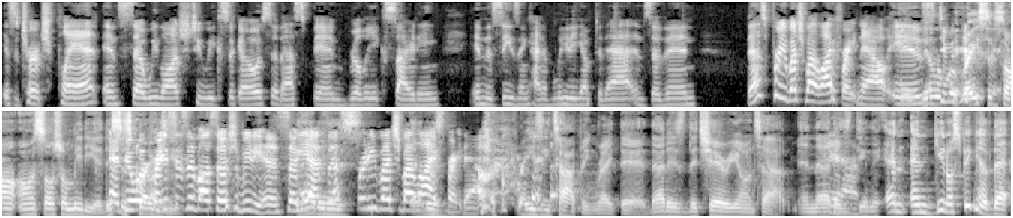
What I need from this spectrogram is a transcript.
It's a church plant, and so we launched two weeks ago. So that's been really exciting in the season, kind of leading up to that. And so then that's pretty much my life right now is dealing with racism on, on social media. This is doing crazy. racism on social media. So that yes, is, that's pretty much my life right now. a crazy topping right there. That is the cherry on top. And that yeah. is dealing and and you know, speaking of that,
